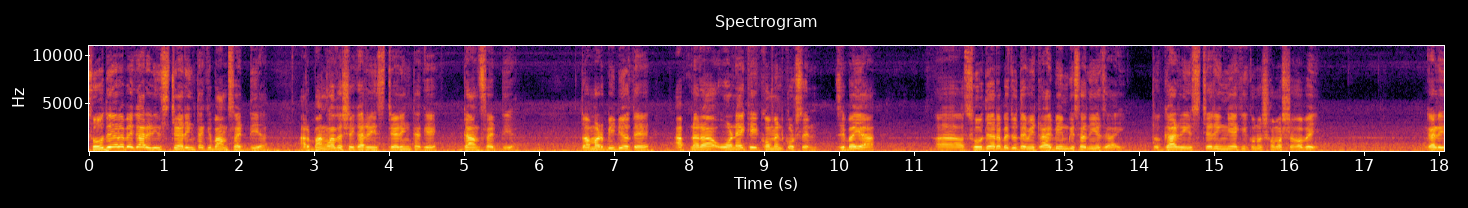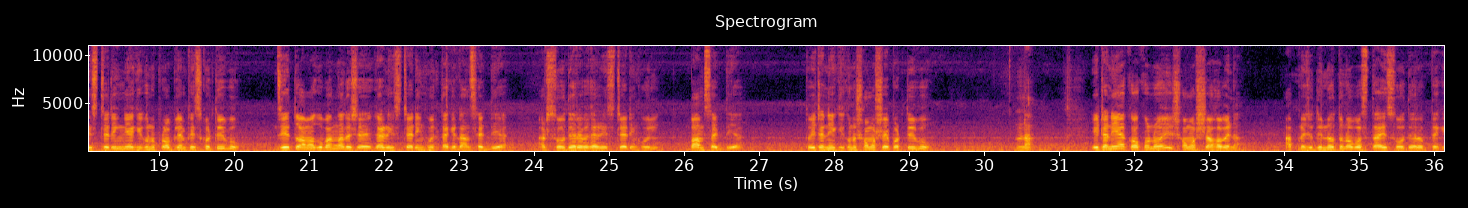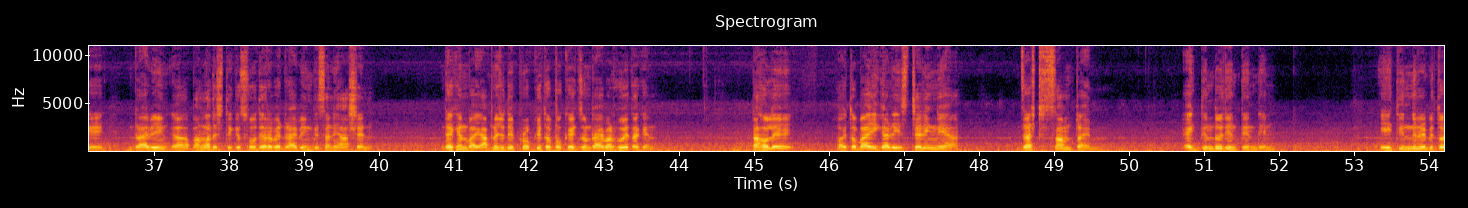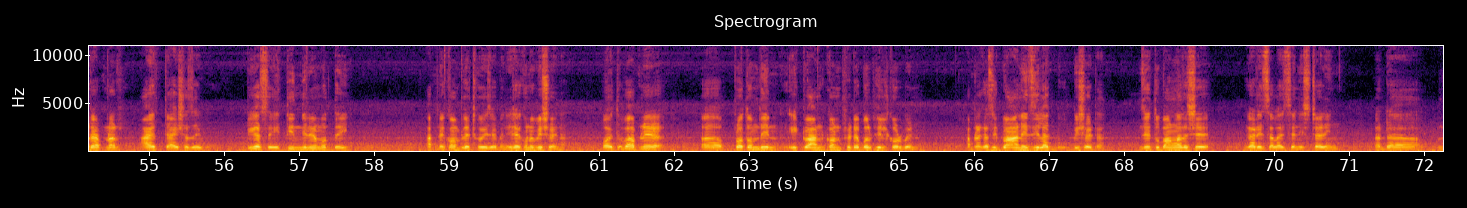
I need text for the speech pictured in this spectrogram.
Saudi আরবে গাড়ির steering থাকে বাম সাইড দিয়া, আর বাংলাদেশে গাড়ির স্টিয়ারিং থাকে ডান সাইড দিয়া। তো আমার ভিডিওতে আপনারা অনেকেই কমেন্ট করছেন যে, ভাইয়া সৌদি আরবে যদি আমি ড্রাইভিং ভিসা নিয়ে যাই, তো গাড়ির স্টিয়ারিং নিয়ে কি কোনো সমস্যা হবে? গাড়ির স্টিয়ারিং নিয়ে কি কোনো প্রবলেম ফেস করতে হইব? যেহেতু আমাকে বাংলাদেশে গাড়ির স্টিয়ারিং হুইল থাকে ডান সাইড দিয়া, আর সৌদি আরবে গাড়ির স্টিয়ারিং হুইল বাম সাইড দিয়া। তো এটা নিয়ে কি কোনো সমস্যায় পড়তে হইব? না। এটা নিয়ে কখনোই সমস্যা হবে না। আপনি যদি নতুন অবস্থায় সৌদি আরব থেকে ড্রাইভিং বাংলাদেশ থেকে সৌদি আরবে ড্রাইভিং ভিসা নিয়ে আসেন, দেখেন ভাই, আপনি যদি প্রকৃতপক্ষে একজন ড্রাইভার হয়ে থাকেন, তাহলে হয়তো বা এই গাড়ি স্টিয়ারিং নেওয়া জাস্ট সাম টাইম একদিন, দুই দিন, তিন দিন, এই তিন দিনের ভিতরে আপনার আয়ত্তে আয়সা যাইব। ঠিক আছে? এই তিন দিনের মধ্যেই আপনি কমপ্লিট হয়ে যাবেন, এটা কোনো বিষয় না। হয়তো বা আপনি প্রথম দিন একটু আনকমফোর্টেবল ফিল করবেন। আপনার কাছে একটু আনএজি লাগবে বিষয়টা। যেহেতু বাংলাদেশে গাড়ি চালাইছেন স্টারিং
